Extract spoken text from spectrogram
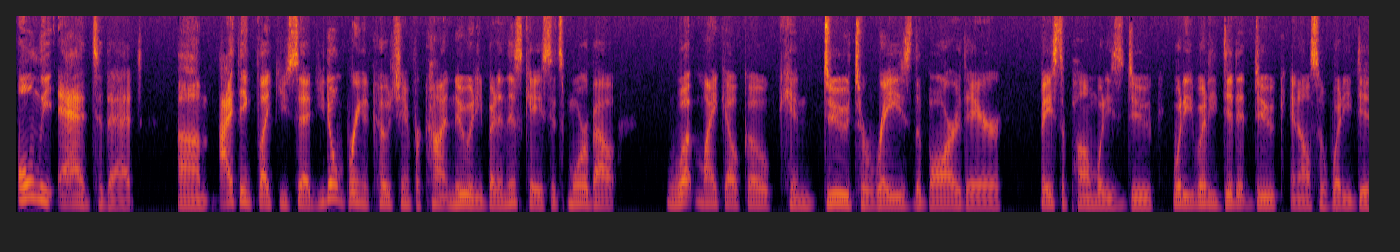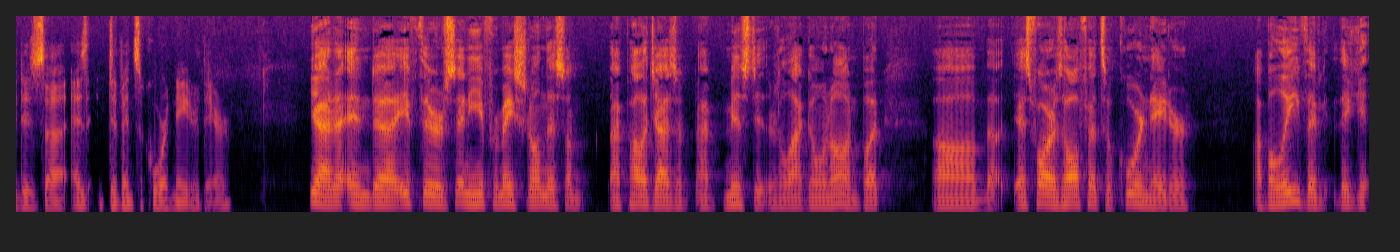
only add to that. Um, I think, like you said, you don't bring a coach in for continuity, but in this case, it's more about what Mike Elko can do to raise the bar there based upon what he's Duke, what he what he did at Duke, and also what he did as uh, as defensive coordinator there. Yeah, and, and uh, if there's any information on this, I'm I apologize, I've, I've, missed it. There's a lot going on, but um, as far as offensive coordinator, I believe they they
